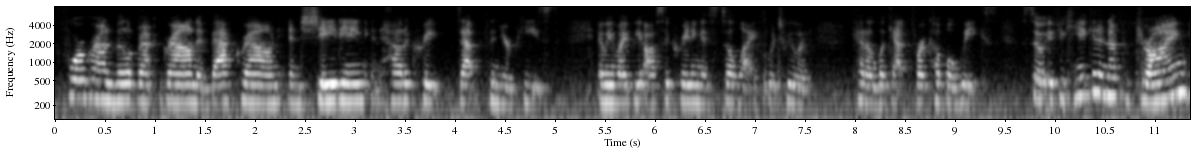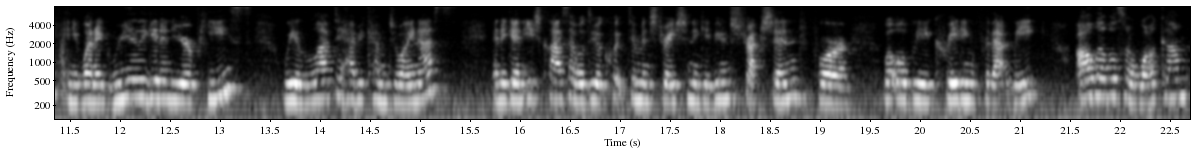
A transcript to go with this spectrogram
foreground, middle ground, and background, and shading, and how to create depth in your piece. And we might be also creating a still life, which we would kind of look at for a couple weeks. So if you can't get enough of drawing and you want to really get into your piece, we'd love to have you come join us. And again, each class I will do a quick demonstration and give you instruction for what we'll be creating for that week. All levels are welcome.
